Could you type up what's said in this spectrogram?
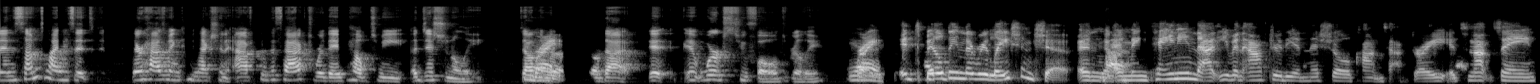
then sometimes it's there has been connection after the fact where they've helped me additionally down right. so that it it works twofold really yeah. right it's building the relationship and yeah. and maintaining that even after the initial contact right it's not saying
